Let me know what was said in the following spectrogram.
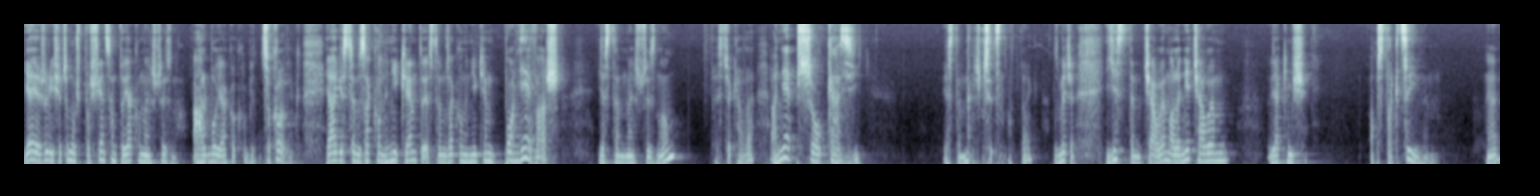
Ja, jeżeli się czemuś poświęcam, to jako mężczyzna albo jako kobieta, cokolwiek. Ja, jak jestem zakonnikiem, to jestem zakonnikiem, ponieważ jestem mężczyzną, to jest ciekawe, a nie przy okazji jestem mężczyzną, tak? Rozumiecie? Jestem ciałem, ale nie ciałem jakimś abstrakcyjnym. Nie?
